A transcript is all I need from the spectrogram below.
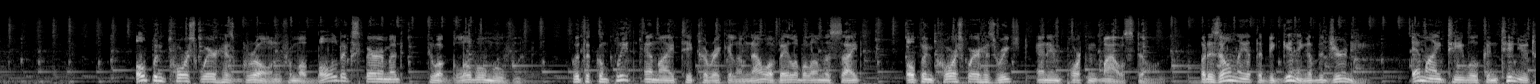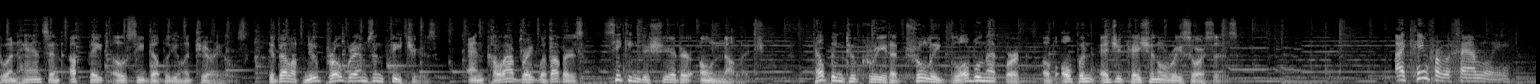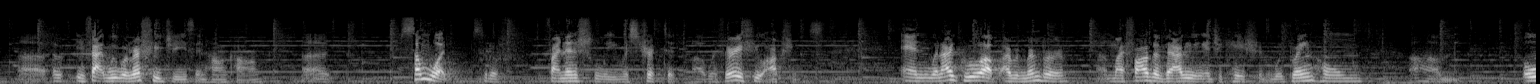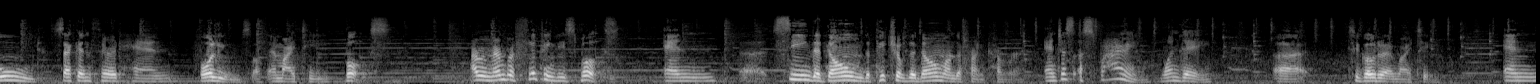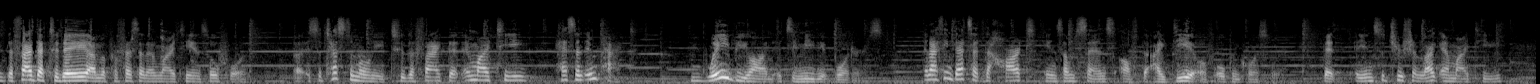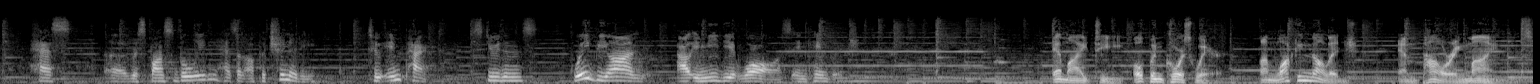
OpenCourseware has grown from a bold experiment to a global movement. With the complete MIT curriculum now available on the site, OpenCourseware has reached an important milestone, but is only at the beginning of the journey. MIT will continue to enhance and update OCW materials, develop new programs and features, and collaborate with others seeking to share their own knowledge helping to create a truly global network of open educational resources. I came from a family, uh, in fact, we were refugees in Hong Kong, uh, somewhat sort of financially restricted, uh, with very few options. And when I grew up, I remember uh, my father valuing education would bring home um, old second, third hand volumes of MIT books. I remember flipping these books and uh, seeing the dome, the picture of the dome on the front cover, and just aspiring one day uh, to go to MIT. And the fact that today I'm a professor at MIT and so forth, uh, is a testimony to the fact that MIT has an impact way beyond its immediate borders. And I think that's at the heart, in some sense, of the idea of OpenCourseware, that an institution like MIT has a responsibility, has an opportunity to impact students way beyond our immediate walls in Cambridge. MIT OpenCourseware, unlocking knowledge, Empowering Minds.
